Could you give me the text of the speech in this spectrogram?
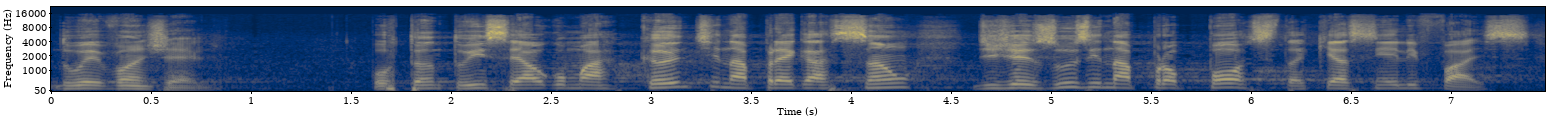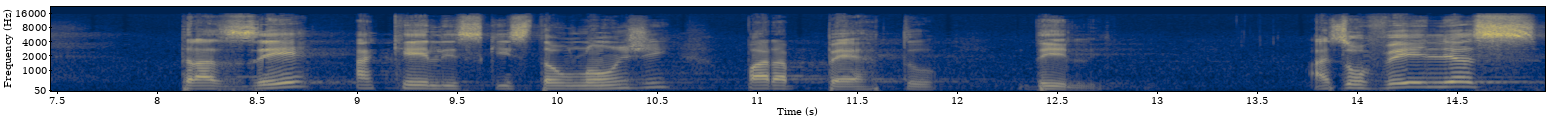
do Evangelho. Portanto, isso é algo marcante na pregação de Jesus e na proposta que assim ele faz: trazer aqueles que estão longe para perto dele. As ovelhas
